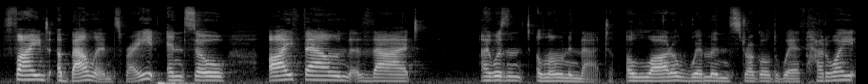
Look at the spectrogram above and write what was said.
find a balance, right? And so I found that I wasn't alone in that. A lot of women struggled with how do I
